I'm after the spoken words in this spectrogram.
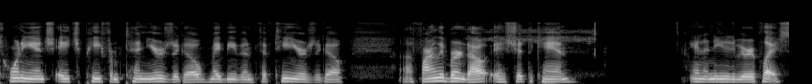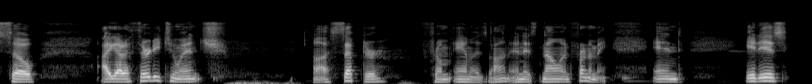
20 inch HP from 10 years ago, maybe even 15 years ago, uh, finally burned out. It shit the can, and it needed to be replaced. So I got a 32 inch uh, Sceptre from Amazon, and it's now in front of me, and it is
